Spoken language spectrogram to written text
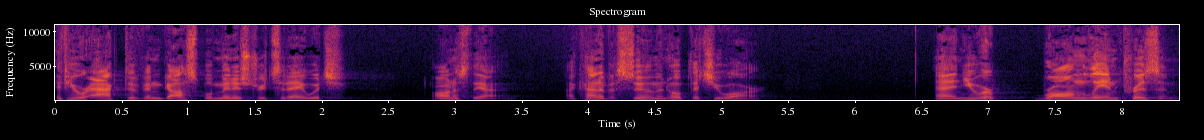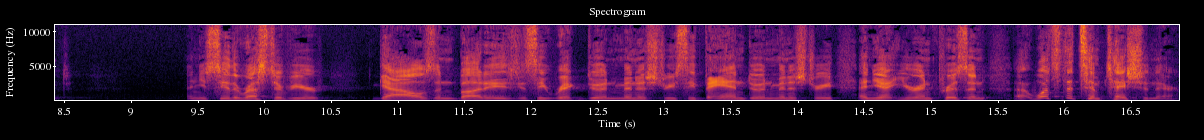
If you were active in gospel ministry today, which honestly I, I kind of assume and hope that you are, and you were wrongly imprisoned, and you see the rest of your gals and buddies, you see Rick doing ministry, you see Van doing ministry, and yet you're in prison, uh, what's the temptation there?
